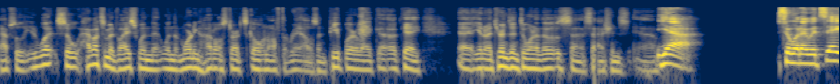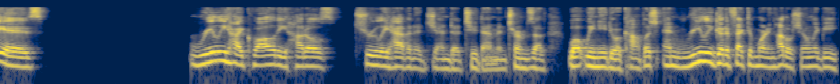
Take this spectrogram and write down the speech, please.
Absolutely. And what? So, how about some advice when the when the morning huddle starts going off the rails and people are like, okay, uh, you know, it turns into one of those uh, sessions. Uh, Yeah. So what I would say is really high quality huddles truly have an agenda to them in terms of what we need to accomplish and really good effective morning huddles should only be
